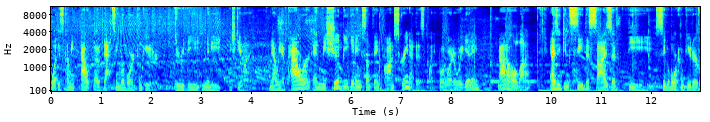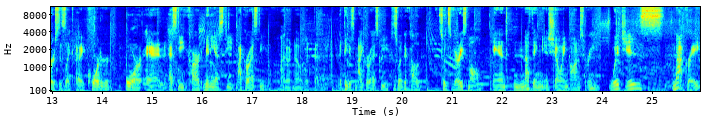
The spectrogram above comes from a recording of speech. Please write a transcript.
what is coming out of that single board computer through the mini HDMI. Now we have power and we should be getting something on screen at this point. But what are we getting? Not a whole lot. As you can see, the size of the single board computer versus like a quarter or an SD card, mini SD, micro SD. I don't know what the, I think it's micro SD is what they're called. So it's very small and nothing is showing on screen, which is not great.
